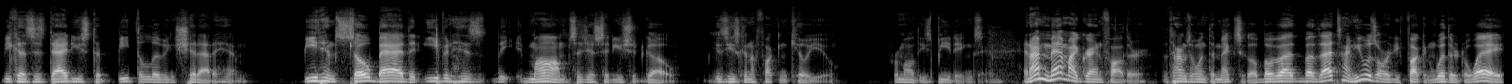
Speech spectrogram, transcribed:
because his dad used to beat the living shit out of him. Beat him so bad that even his the mom suggested you should go because he's gonna fucking kill you from all these beatings. And I met my grandfather the times I went to Mexico, but by, by that time he was already fucking withered away.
